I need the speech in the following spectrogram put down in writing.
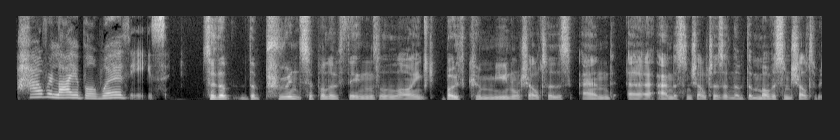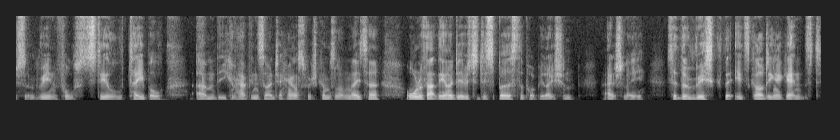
how reliable were these? So the the principle of things like both communal shelters and uh, Anderson shelters and the, the Morrison shelter, which is a reinforced steel table um, that you can have inside your house, which comes along later. All of that, the idea is to disperse the population, actually. So the risk that it's guarding against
